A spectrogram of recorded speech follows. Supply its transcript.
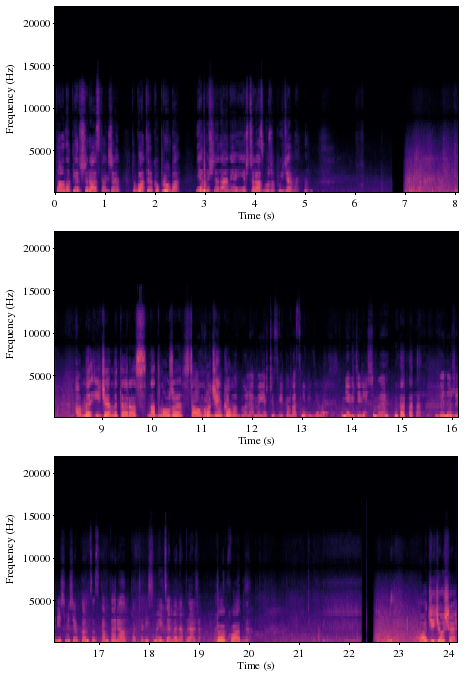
to na pierwszy raz, także to była tylko próba. Jemy śniadanie i jeszcze raz może pójdziemy. A my idziemy teraz nad morze z całą W rodzinką. ogóle my jeszcze z Wiką was nie widziały? Nie widzieliśmy. Wynurzyliśmy się w końcu z kampera, odpoczęliśmy, idziemy na plażę. Dokładnie. O, dzidziusie.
